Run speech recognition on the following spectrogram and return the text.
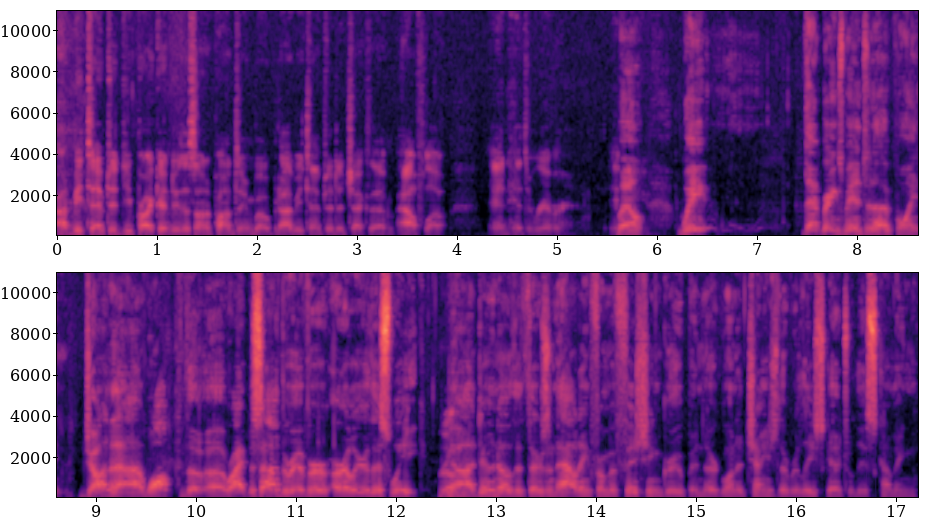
I'd be tempted. You probably couldn't do this on a pontoon boat, but I'd be tempted to check the outflow and hit the river. If Well, you- we that brings me into another point. John and I walked the uh, right beside the river earlier this week. Really? Now I do know that there's an outing from a fishing group, and they're going to change the release schedule this coming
